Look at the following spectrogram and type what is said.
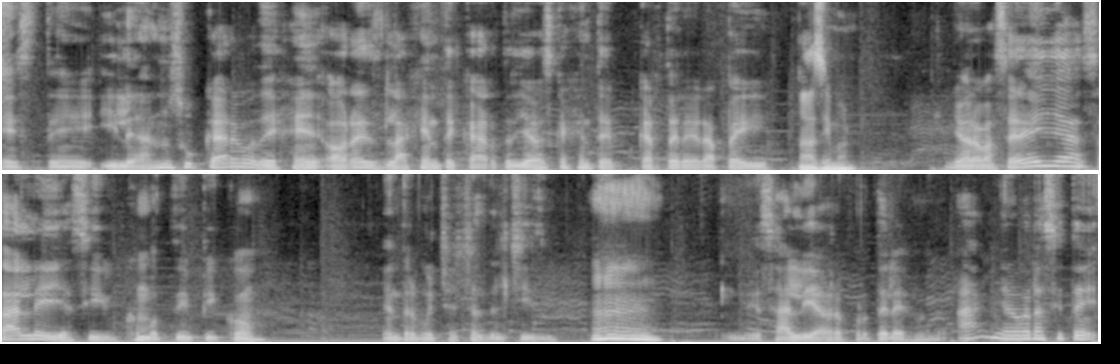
Este, y le dan su cargo de... Ahora es la gente Carter, ya ves que agente Carter era Peggy. Ah, Simón. Y ahora va a ser ella, sale y así como típico entre muchachas del chisme. Ah, Y Sale y abre por teléfono. Ay, ahora sí te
